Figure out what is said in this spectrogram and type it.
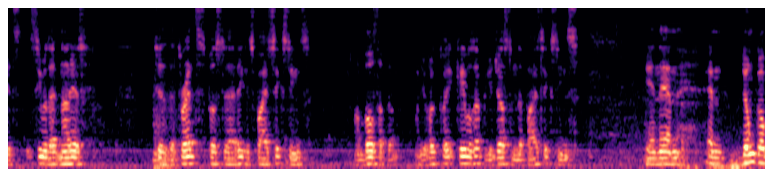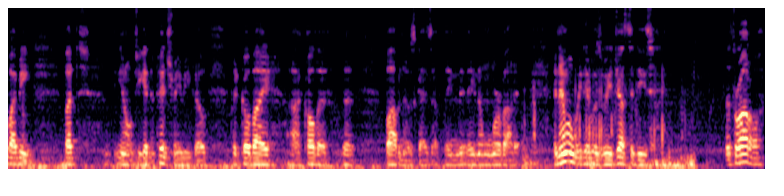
It's see where that nut is to the threads. Supposed to, I think it's 5 16ths on both of them. When you hook cables up, you adjust them to 5 16ths. And then, and don't go by me, but you know, if you get in a pinch, maybe you go, but go by, uh, call the, the Bob and those guys up. They, they know more about it. And then what we did was we adjusted these, the throttle,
